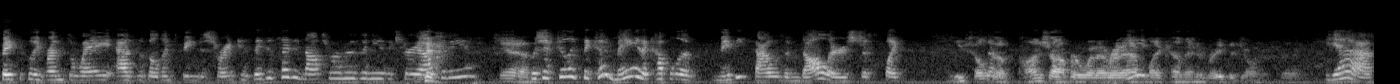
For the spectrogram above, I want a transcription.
basically runs away as the building's being destroyed because they decided not to remove any of the curiosities, yeah. which I feel like they could have made a couple of maybe thousand dollars just like, He felt so- a pawn shop or whatever have Right? him, like come in and raid the joint. But- yeah.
